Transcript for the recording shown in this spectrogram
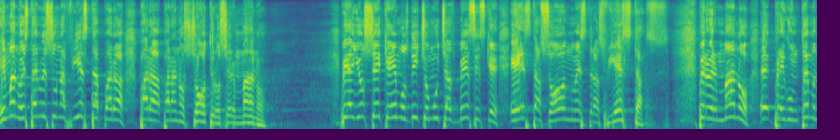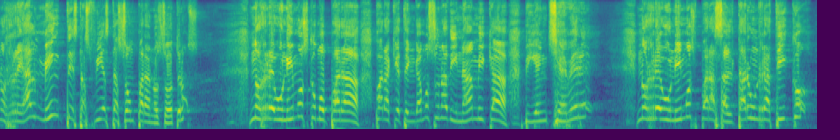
Hermano, esta no es una fiesta para, para, para nosotros, hermano. Vea, yo sé que hemos dicho muchas veces que estas son nuestras fiestas. Pero hermano, eh, preguntémonos, ¿realmente estas fiestas son para nosotros? Nos reunimos como para, para que tengamos una dinámica bien chévere. Nos reunimos para saltar un ratico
